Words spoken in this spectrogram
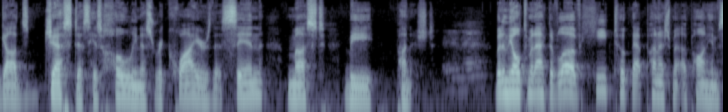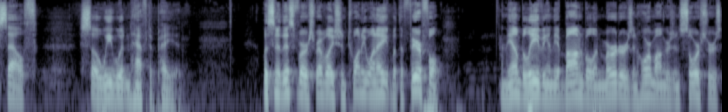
God's justice, His holiness requires that sin must be punished. But in the ultimate act of love, He took that punishment upon Himself so we wouldn't have to pay it. Listen to this verse, Revelation 21 8. But the fearful, and the unbelieving and the abominable and murderers and whoremongers and sorcerers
